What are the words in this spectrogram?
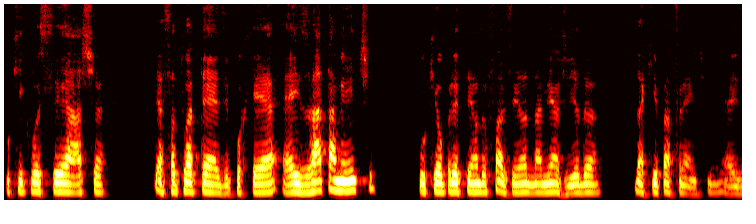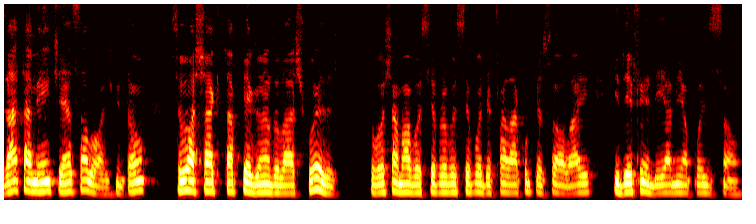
o que, que você acha dessa tua tese, porque é, é exatamente o que eu pretendo fazer na minha vida daqui para frente. É exatamente essa lógica. Então, se eu achar que está pegando lá as coisas, eu vou chamar você para você poder falar com o pessoal lá e, e, defender a minha posição.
